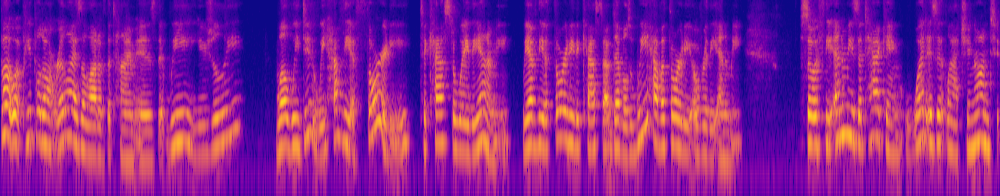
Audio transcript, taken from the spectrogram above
But what people don't realize a lot of the time is that we usually well, we do. We have the authority to cast away the enemy. We have the authority to cast out devils. We have authority over the enemy. So if the enemy's attacking, what is it latching onto?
